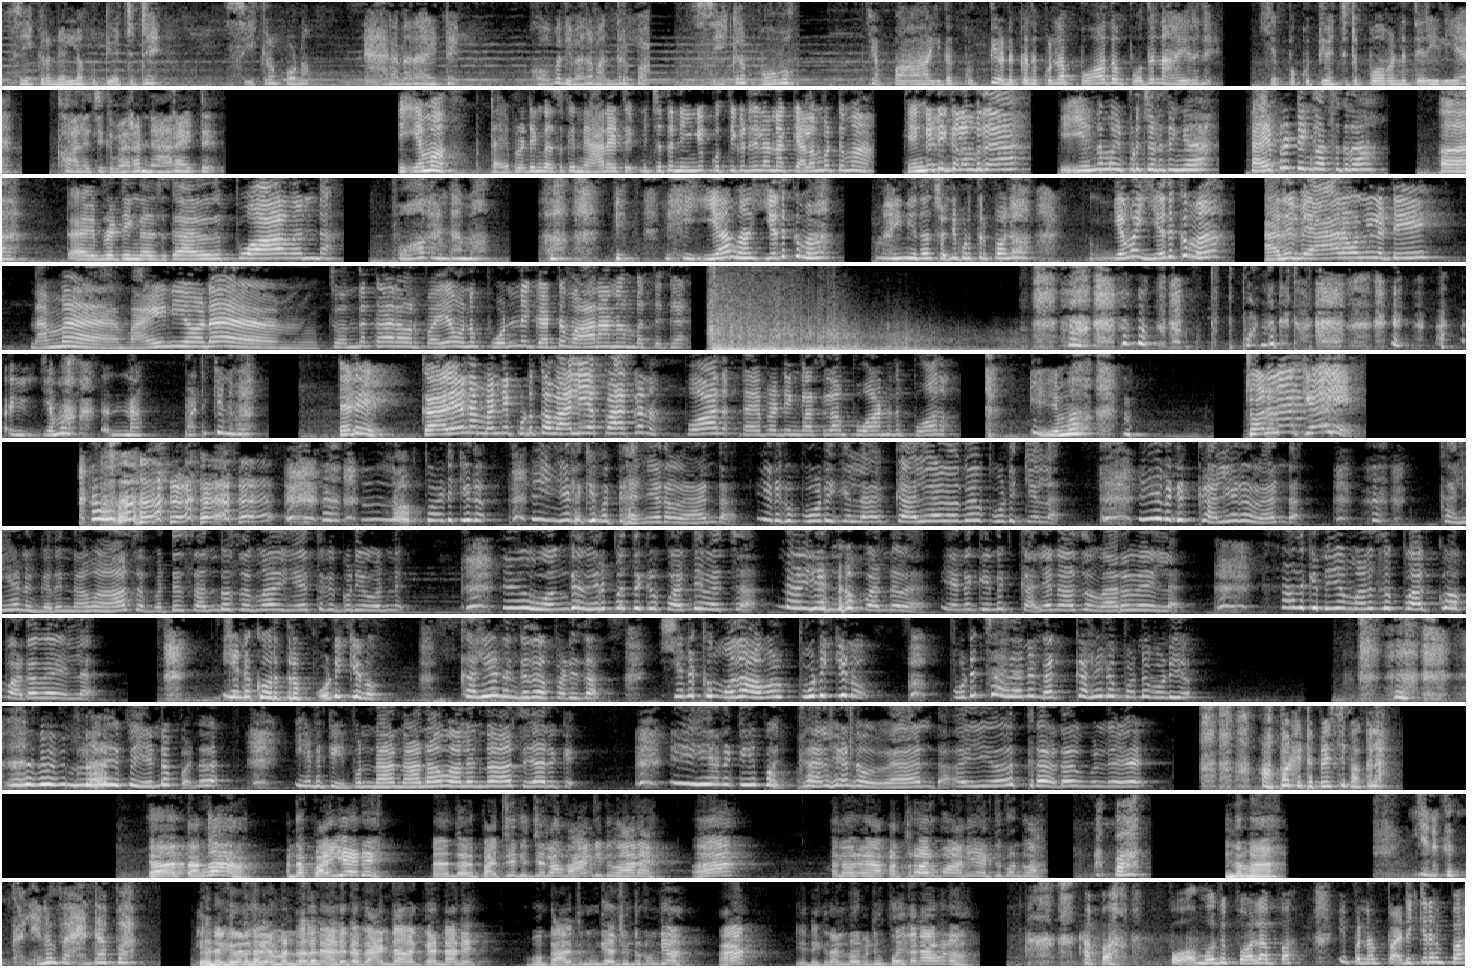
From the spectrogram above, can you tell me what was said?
சீக்கிரம் நெல்ல குத்தி வச்சுட்டு சீக்கிரம் போகணும் நேரம் வேற ஆயிட்டேன் கோமதி வேற வந்திருப்பா. சீக்கிரம் போவோம். எப்பா இத குத்தி எடுக்கிறதுக்குள்ள போதும் போதும் ஆயிருது. எப்ப குத்தி வச்சுட்டு போவேன்னு தெரியலையே. காலேஜுக்கு வேற நேரம் ஆயிட்டு. ஏமா டைப்ரைட்டிங் கிளாஸுக்கு நேரம் ஆயிட்டு. மிச்சத்தை நீங்க குத்திக்கிட்டீங்களா? நான் கிளம்பட்டுமா? எங்கடி கிளம்புற என்னம்மா இப்படி சொல்றீங்க டைப்ரைட்டிங் கிளாஸுக்கு தான் டைப்ரைட்டிங் கிளாஸுக்கு அது போக வேண்டாம். போக வேண்டாமா? ஏமா எதுக்குமா? மைனி ஏதாவது சொல்லி கொடுத்துருப்பாளோ? ஏமா எதுக்குமா? மைனியோட சொந்தக்கார ஒரு பையன் ஒன்று பொண்ணு கட்டு வாரானா பார்த்துக்க. கல்யாணம் பண்ணி கொடுக்க வழியை பார்க்கணும். போதும் போனது போதும். ஏமா எனக்கு கல்யாணம் வேண்டாம். எனக்கு பிடிக்கல. கல்யாணம் ஆசைப்பட்டு சந்தோஷமா ஏத்துக்கக்கூடிய ஒண்ணு. உங்க விருப்பத்துக்கு பண்ணி வச்சா நான் என்ன பண்ணுவேன்? எனக்கு இன்னும் கல்யாண ஆசை வரவே இல்லை. அதுக்கு நீங்க மனசு பக்குவப்படவே இல்லை. எனக்கு ஒருத்தர் பிடிக்கணும். கல்யாணங்கிறது அப்படிதான். எனக்கு முத அவன் பிடிக்கணும். பிடிச்சாதானே நான் கல்யாணம் பண்ண முடியும். நான் இப்போ என்ன பண்ணுவேன்? எனக்கு இப்போ நான் நானா வளர்ந்த ஆசையா இருக்கு. எனக்கு இப்போ கல்யாணம் வேண்டாம். ஐயோ கடவுளே. அப்பா கிட்ட பேசி பார்க்கலாம். ஏ, தங்கம் அந்த பையடு நான் இந்த பச்சை கிச்சை எல்லாம் வாங்கிட்டு வரேன். ஆ? அதுல ஒரு பத்து ரூபா இருக்கும் அதையும் எடுத்துக்கொண்டு வா. அப்பா. என்னம்மா? எனக்கு கல்யாணம் வேண்டாப்பா எனக்கு தான் கல்யாணம் பண்றது? நான் எதுக்கு வேண்டாம் வைக்கண்டானே உன் காலத்துக்கு இங்கே வச்சுட்டு முடியும். ஆ? எனக்கு நான் வீட்டுக்கு போய் தானே ஆகணும். அப்பா போகும்போது போலப்பா இப்ப நான் படிக்கிறேன்ப்பா.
